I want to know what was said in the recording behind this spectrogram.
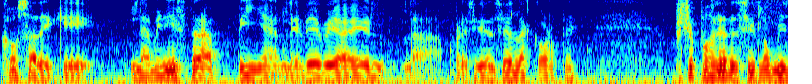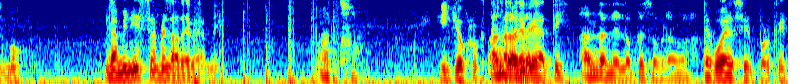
cosa de que la ministra Piña le debe a él la presidencia de la Corte, pues yo podría decir lo mismo. La ministra me la debe a mí. Acho. Y yo creo que te la debe a ti. ándale, López Obrador. Te voy a decir por qué.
